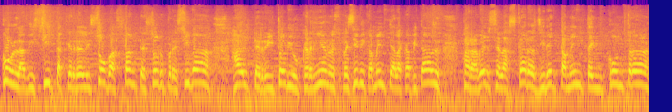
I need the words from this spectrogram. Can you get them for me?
con la visita que realizó bastante sorpresiva al territorio ucraniano, específicamente a la capital, para verse las caras directamente en contra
